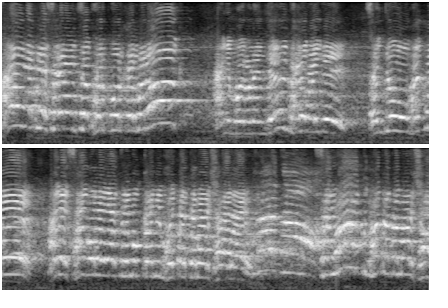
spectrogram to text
आणि आपल्या सगळ्यांचं भरपूर कर्मलोक आणि मनोरंजन झालं पाहिजे. संजू अरे सांगोला यात्रे मुक्कामी मोठा तमाशा आलाय सर्वात मोठा तमाशा.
